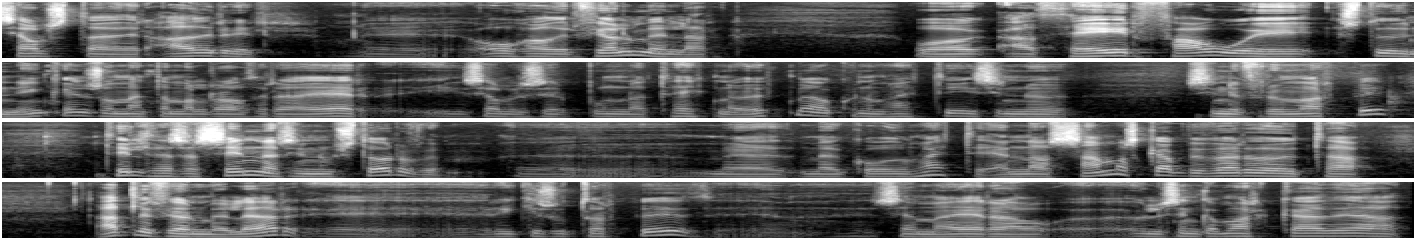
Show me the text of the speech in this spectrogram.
sjálfstæðir aðrir Eh, óháðir fjölmiðlar og að þeir fái stuðning eins og mentamálur á þeirra er í sjálfur sér búin að teikna upp með okkunum hætti í sínu, sínu frumvarfi til þess að sinna sínum störfum uh, með, með góðum hætti. En að samaskapi verða þetta allir fjölmiðlar, uh, ríkisútvarfið uh, sem er á auðvisingamarkaði að,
